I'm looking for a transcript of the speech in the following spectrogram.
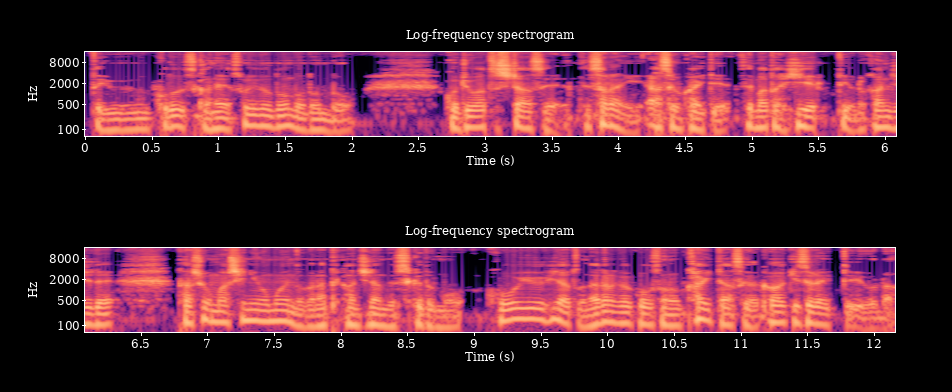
っていうことですかね。それでどんどんどんどん、こう蒸発した汗、でさらに汗をかいて、で、また冷えるっていうような感じで、多少マシに思えるのかなって感じなんですけども、こういう日だとなかなかこう、その、かいた汗が乾きづらいっていうような、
